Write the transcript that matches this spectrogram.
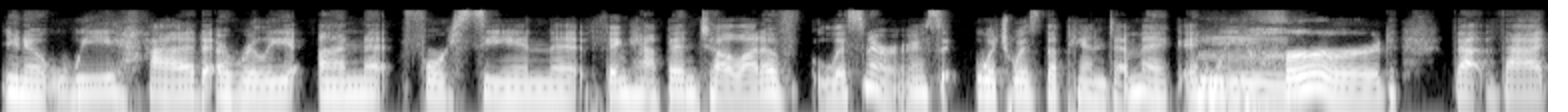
you know, we had a really unforeseen thing happen to a lot of listeners, which was the pandemic. And mm. we heard that that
